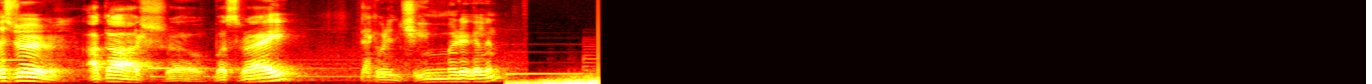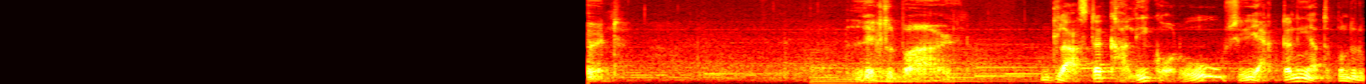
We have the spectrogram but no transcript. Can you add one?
মিস্টার আকাশ বসরাই, একেবারে ঝিম মেরে গেলেন। বার্ড গ্লাসটা খালি করো সেই একটা নিয়ে এতক্ষণ ধরে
